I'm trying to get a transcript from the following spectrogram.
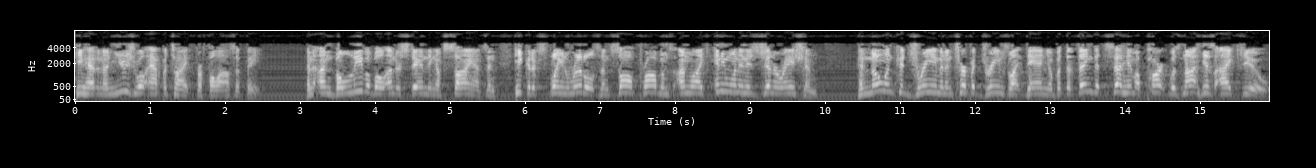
He had an unusual appetite for philosophy, an unbelievable understanding of science, and he could explain riddles and solve problems unlike anyone in his generation. And no one could dream and interpret dreams like Daniel, but the thing that set him apart was not his IQ.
